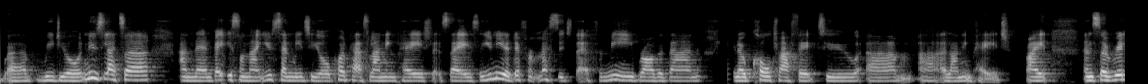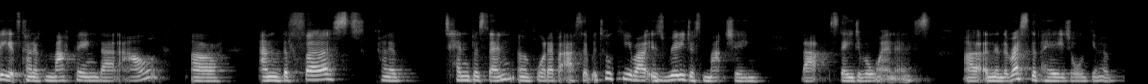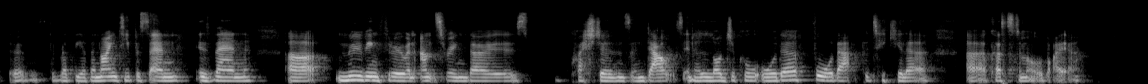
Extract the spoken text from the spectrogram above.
uh, read your newsletter and then based on that you send me to your podcast landing page let's say. So you need a different message there for me rather than you know cold traffic to um, uh, a landing page right? And so really it's kind of mapping that out. Uh, and the first kind of 10% of whatever asset we're talking about is really just matching that stage of awareness. Uh, and then the rest of the page, or you know, the, the other ninety percent, is then uh, moving through and answering those questions and doubts in a logical order for that particular uh, customer or buyer.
